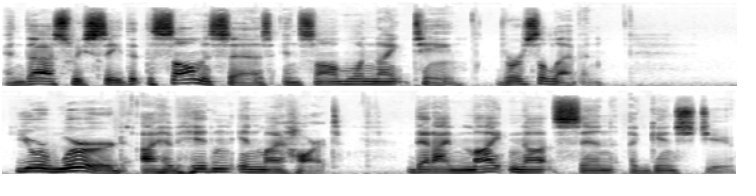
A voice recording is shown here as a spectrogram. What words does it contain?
And thus, we see that the psalmist says in Psalm 119, verse 11, Your word I have hidden in my heart that I might not sin against you.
